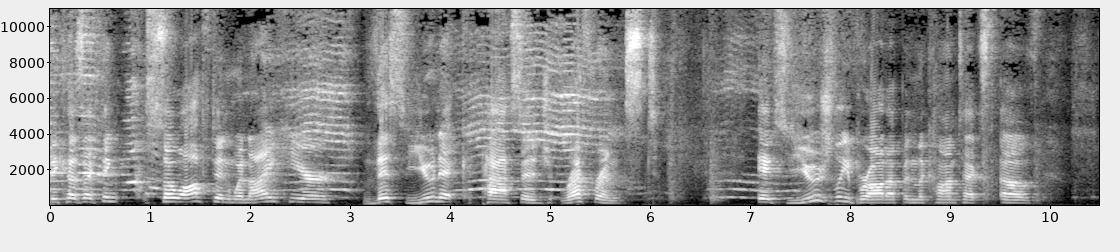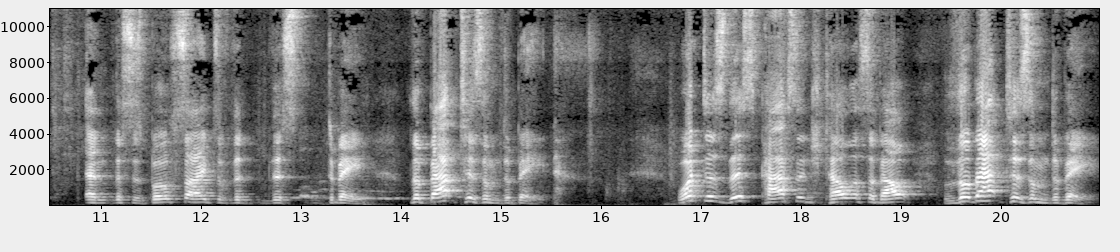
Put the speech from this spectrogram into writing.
because I think so often when I hear this eunuch passage referenced, it's usually brought up in the context of and this is both sides of the this debate, the baptism debate. What does this passage tell us about the baptism debate?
